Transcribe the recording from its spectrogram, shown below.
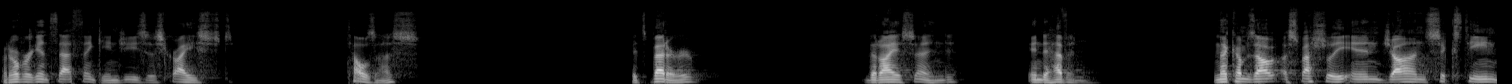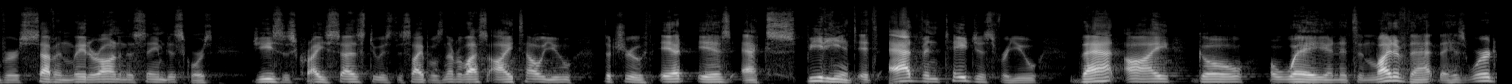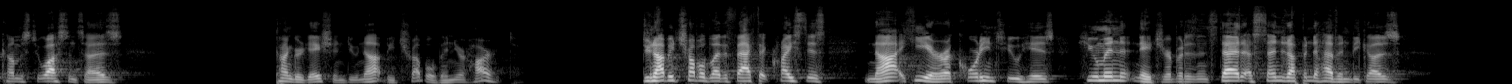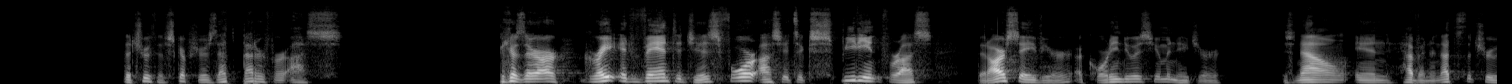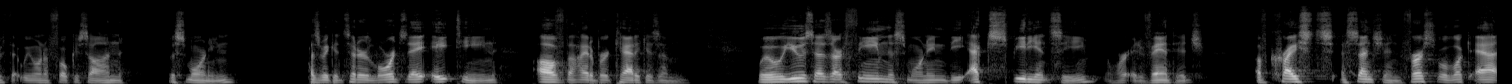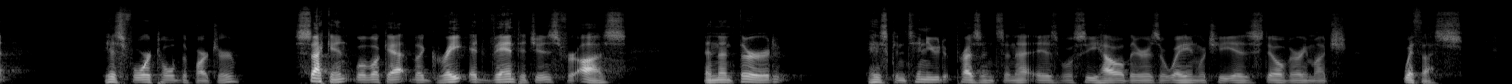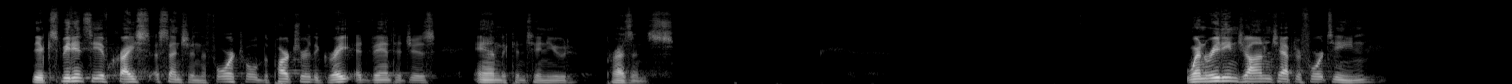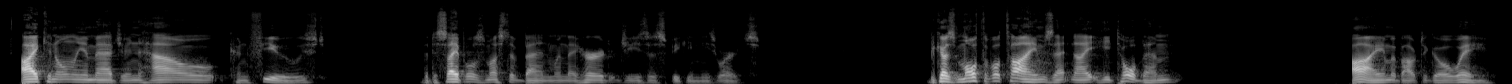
But over against that thinking, Jesus Christ tells us it's better that I ascend into heaven. And that comes out especially in John 16, verse 7. Later on in the same discourse, Jesus Christ says to his disciples, Nevertheless, I tell you the truth. It is expedient, it's advantageous for you that I go away. And it's in light of that that his word comes to us and says, Congregation, do not be troubled in your heart. Do not be troubled by the fact that Christ is not here according to his human nature, but is instead ascended up into heaven because the truth of Scripture is that's better for us. Because there are great advantages for us. It's expedient for us that our Savior, according to his human nature, is now in heaven. And that's the truth that we want to focus on this morning as we consider Lord's Day 18 of the Heidelberg Catechism. We will use as our theme this morning the expediency or advantage of Christ's ascension. First, we'll look at his foretold departure. Second, we'll look at the great advantages for us. And then third, his continued presence, and that is, we'll see how there is a way in which he is still very much with us. The expediency of Christ's ascension, the foretold departure, the great advantages, and the continued presence. When reading John chapter 14, I can only imagine how confused the disciples must have been when they heard Jesus speaking these words. Because multiple times that night he told them, I am about to go away.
